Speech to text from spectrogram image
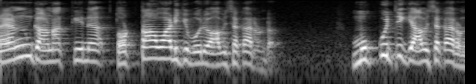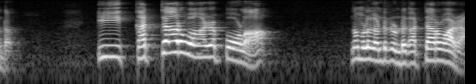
ടൺ കണക്കിന് തൊട്ടാവാടിക്ക് പോലും ആവശ്യക്കാരുണ്ട്. മുക്കുറ്റിക്ക് ആവശ്യക്കാരുണ്ട്. ഈ കറ്റാർ വാഴപ്പോള നമ്മൾ കണ്ടിട്ടുണ്ട് കറ്റാർ വാഴ.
